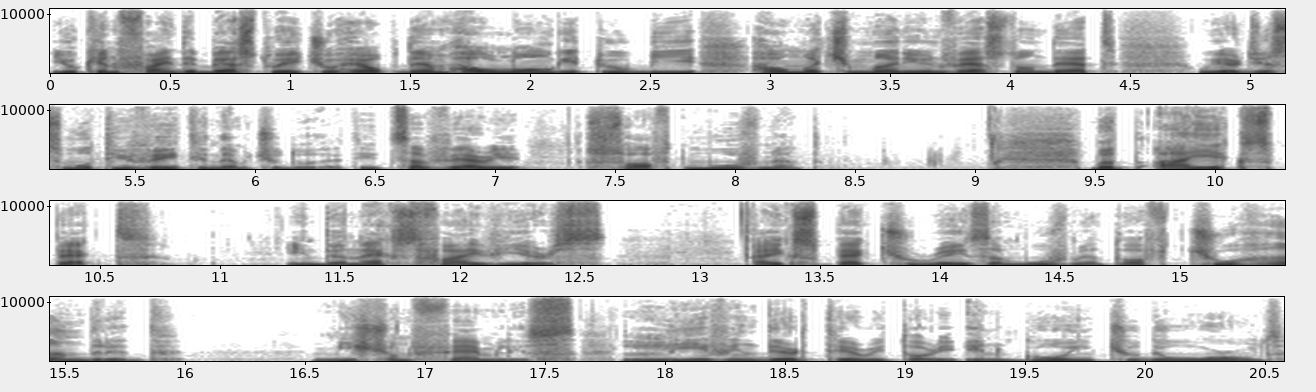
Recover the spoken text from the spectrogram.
You can find the best way to help them, how long it will be, how much money you invest on that. We are just motivating them to do that. It's a very soft movement. But I expect in the next five years, I expect to raise a movement of 200 mission families leaving their territory and going to the world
